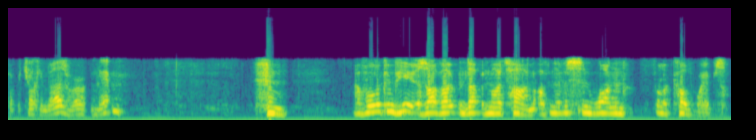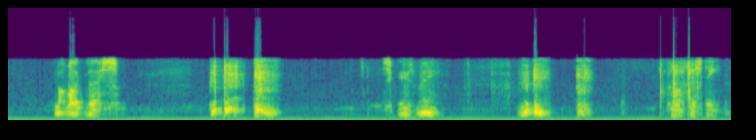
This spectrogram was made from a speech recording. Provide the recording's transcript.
Got my chocolate bars where I can get them. Of all the computers I've opened up in my time, I've never seen one full of cobwebs. Not like this. Excuse me. well, I've just eaten.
